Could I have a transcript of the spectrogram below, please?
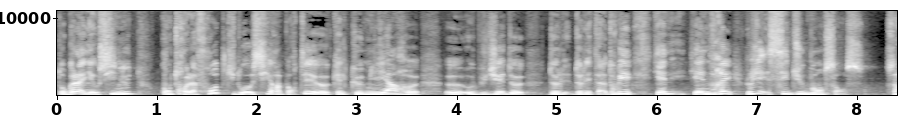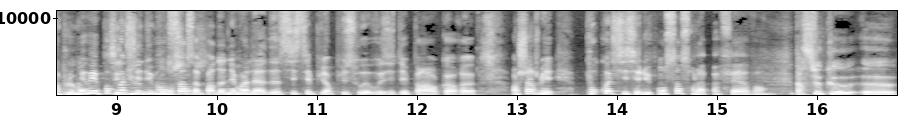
Donc voilà, il y a aussi une lutte contre la fraude qui doit aussi rapporter quelques milliards au budget de, de, l'État. Donc il y, a une, il y a une vraie C'est du bon sens. Simplement. mais pourquoi c'est du, bon, sens, Pardonnez-moi d'insister, puis en plus vous n'étiez pas encore en charge, mais pourquoi si c'est du bon sens, on l'a pas fait avant? Parce que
